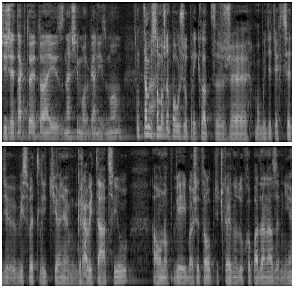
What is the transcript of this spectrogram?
Čiže takto je to aj s našim organizmom. Tam by som možno použil príklad, že mu budete chcieť vysvetliť, ja neviem, gravitáciu a ono vie iba, že tá loptička jednoducho padá na zem, nie?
